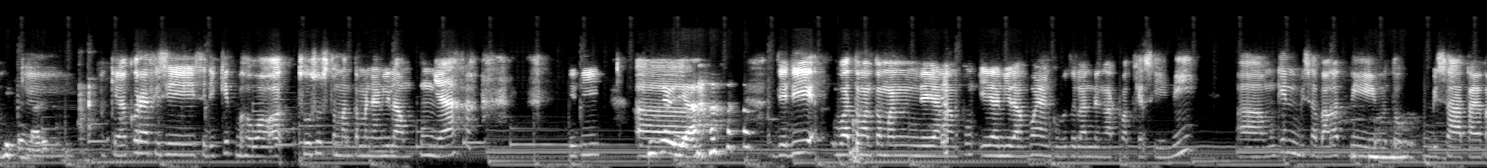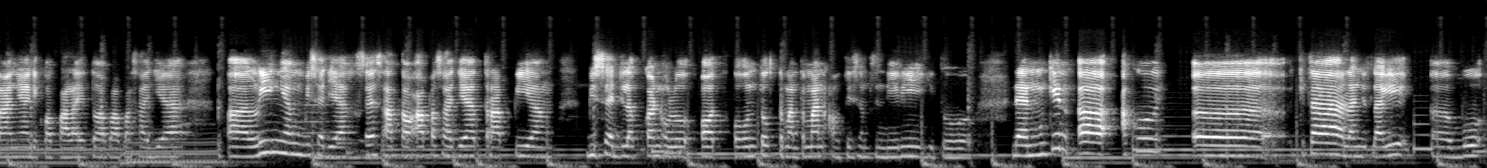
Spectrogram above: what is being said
Oke, okay. gitu, Oke, aku revisi sedikit bahwa khusus teman-teman yang di Lampung ya. jadi, uh, iya, ya. jadi buat teman-teman yang Lampung, yang di Lampung yang kebetulan dengar podcast ini, uh, mungkin bisa banget nih untuk bisa tanya-tanya di Kopala itu apa-apa saja uh, link yang bisa diakses atau apa saja terapi yang bisa dilakukan untuk teman-teman autism sendiri gitu. Dan mungkin uh, aku uh, kita lanjut lagi uh, Bu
